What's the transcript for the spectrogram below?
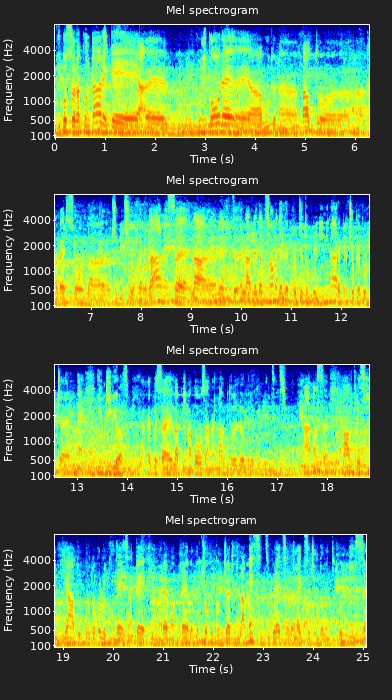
Vi posso raccontare che eh, l'Unicore eh, ha avuto un appalto attraverso la CMC, ovvero DANAS, la, la, redazione del progetto preliminare per ciò che concerne il bivio la spia e questa è la prima cosa nell'ambito delle opere di compensazione. ANAS ha altresì inviato il protocollo d'intesa che firmeremo a breve per ciò che concerne la messa in sicurezza dell'ex 122 bis,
